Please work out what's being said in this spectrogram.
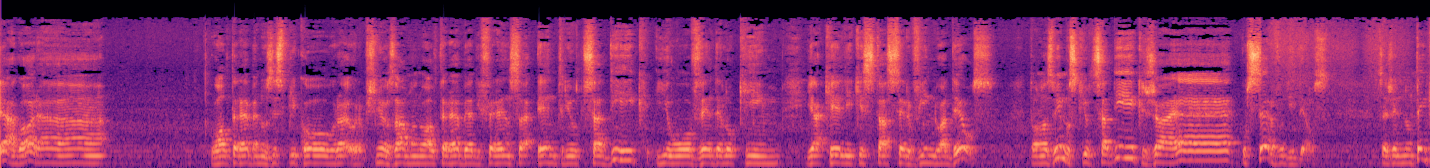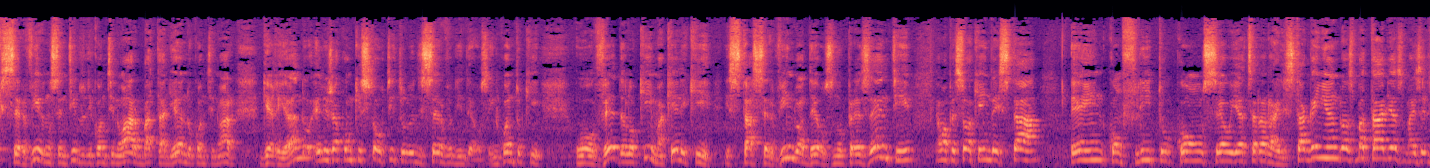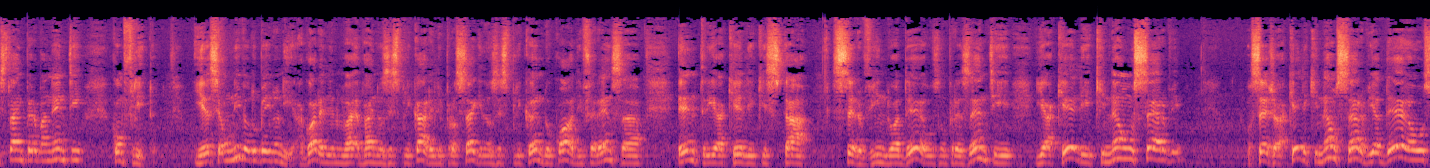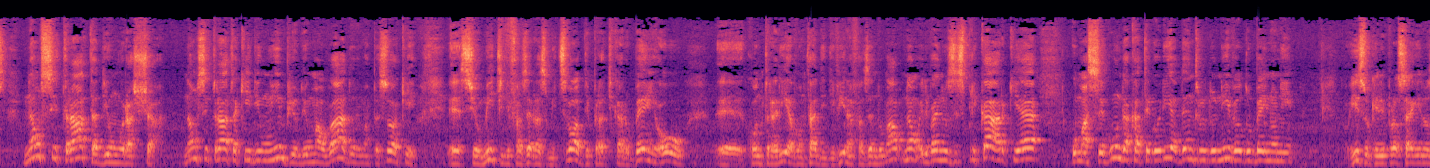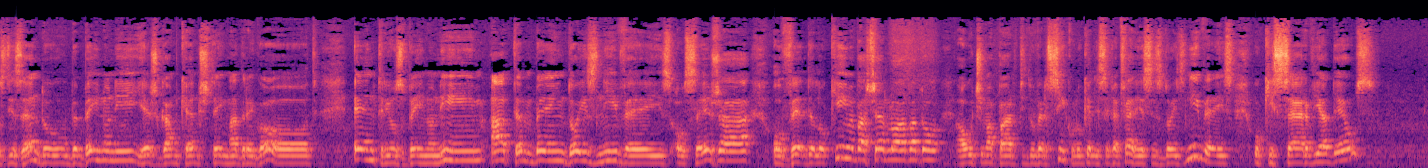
Até agora, o Alter nos explicou, o Shneur Zalman no Alter a diferença entre o tzadik e o Oved Elohim, e aquele que está servindo a Deus. Então nós vimos que o tzadik já é o servo de Deus. Seja, ele não tem que servir no sentido de continuar batalhando, continuar guerreando, ele já conquistou o título de servo de Deus. Enquanto que o Oved Elohim, aquele que está servindo a Deus no presente, é uma pessoa que ainda está em conflito com o seu Yetzirará. Ele está ganhando as batalhas, mas ele está em permanente conflito. E esse é um nível do Benoni. Agora ele vai, nos explicar, ele prossegue nos explicando qual a diferença entre aquele que está servindo a Deus no presente e aquele que não o serve. Ou seja, aquele que não serve a Deus não se trata de um rachá não se trata aqui de um ímpio, de um malvado, de uma pessoa que eh, se omite de fazer as mitzvot, de praticar o bem, ou eh, contraria a vontade divina fazendo mal. Não, ele vai nos explicar que é uma segunda categoria dentro do nível do Benoni. Isso que ele prossegue nos dizendo, o Bebeinoni yesh gam ken shtei madregot, entre os Beinonim há também dois níveis, ou seja, Oved Elohim Basher Lo Avado, a última parte do versículo que ele se refere a esses dois níveis, o que serve a Deus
